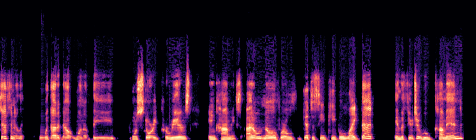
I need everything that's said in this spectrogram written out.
definitely, without a doubt, one of the more storied careers in comics. I don't know if we'll get to see people like that in the future who come in.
